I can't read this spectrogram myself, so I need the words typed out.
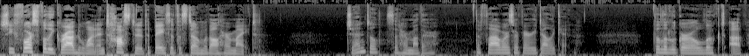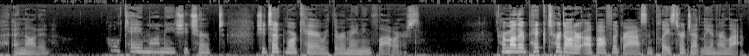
She forcefully grabbed one and tossed it at the base of the stone with all her might. Gentle, said her mother. The flowers are very delicate. The little girl looked up and nodded. Okay, Mommy, she chirped. She took more care with the remaining flowers. Her mother picked her daughter up off the grass and placed her gently in her lap.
